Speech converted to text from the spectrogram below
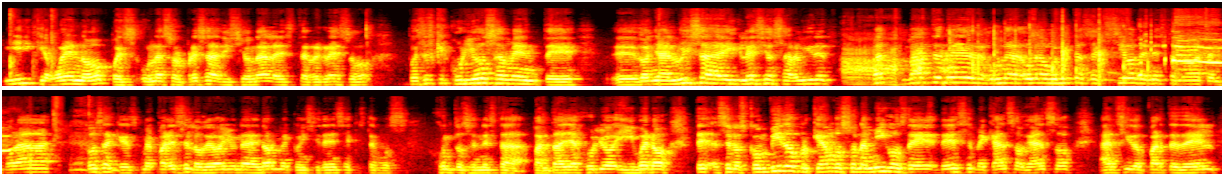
y que bueno, pues una sorpresa adicional a este regreso, pues es que curiosamente eh, doña Luisa Iglesias Arvide va, a tener una, una, bonita sección en esta nueva temporada, cosa que me parece lo de hoy una enorme coincidencia que estemos juntos en esta pantalla, Julio. Y bueno, se los convido porque ambos son amigos de, ese Me Canso Ganso, han sido parte de él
